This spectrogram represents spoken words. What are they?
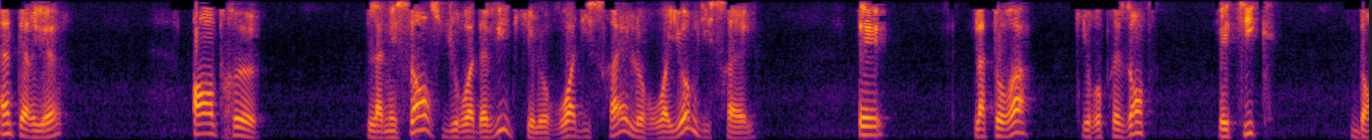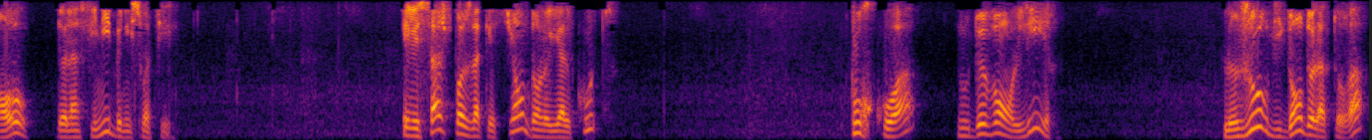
intérieur entre la naissance du roi David, qui est le roi d'Israël, le royaume d'Israël, et la Torah, qui représente l'éthique d'en haut, de l'infini, béni soit-il. Et les sages posent la question dans le Yalkut, pourquoi nous devons lire le jour du don de la Torah,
